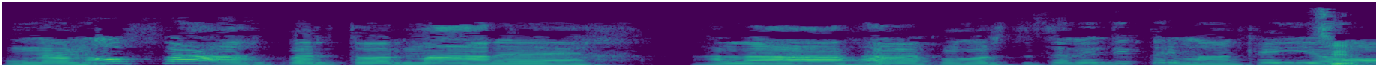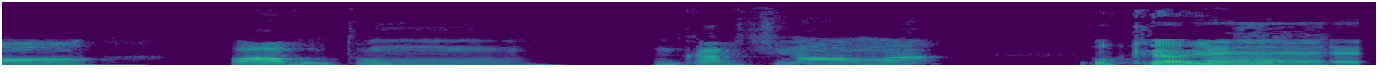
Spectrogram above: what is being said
un anno fa, per tornare alla, alla conversazione di prima, anche io sì. ho, ho avuto un, un carcinoma Ok. E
